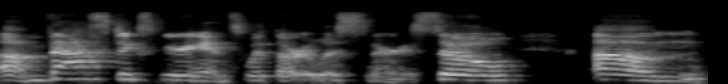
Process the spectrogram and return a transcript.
um, vast experience with our listeners. So, um,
